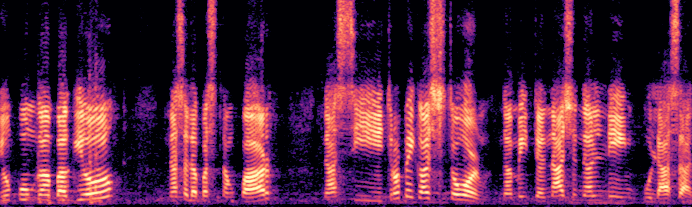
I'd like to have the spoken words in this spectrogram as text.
yung pong ah, bagyo nasa labas ng par na si Tropical Storm na may international name Pulasan.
